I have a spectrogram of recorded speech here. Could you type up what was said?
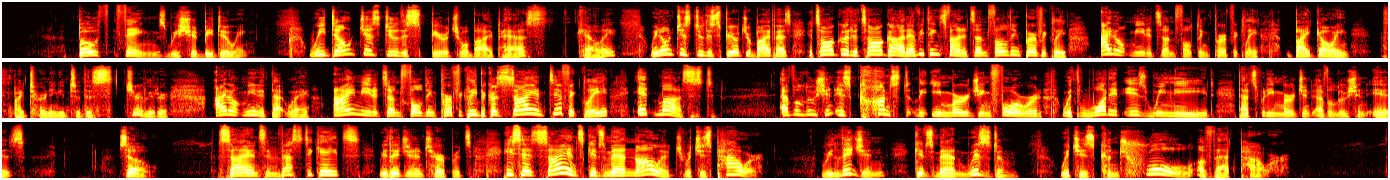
Both things we should be doing. We don't just do the spiritual bypass, Kelly. We don't just do the spiritual bypass. It's all good. It's all God. Everything's fine. It's unfolding perfectly. I don't mean it's unfolding perfectly by going, by turning into this cheerleader. I don't mean it that way. I mean it's unfolding perfectly because scientifically it must. Evolution is constantly emerging forward with what it is we need. That's what emergent evolution is. So, Science investigates, religion interprets. He says science gives man knowledge, which is power. Religion gives man wisdom, which is control of that power.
